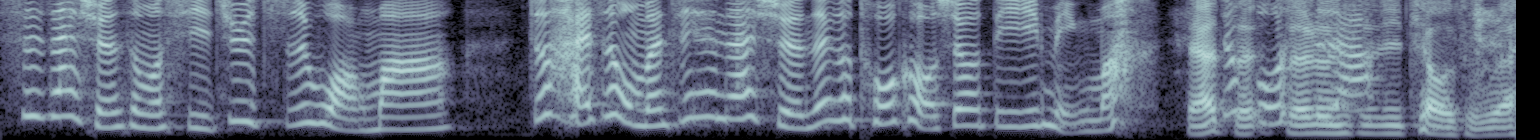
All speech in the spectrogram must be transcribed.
是在选什么喜剧之王吗？就还是我们今天在选这个脱口秀第一名吗？等下泽泽伦斯基跳出来。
